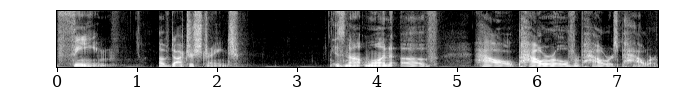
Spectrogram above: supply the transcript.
theme of Doctor Strange is not one of how power overpowers power.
